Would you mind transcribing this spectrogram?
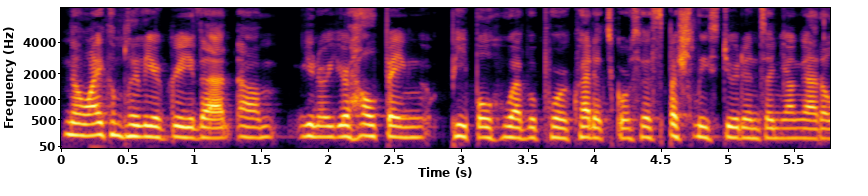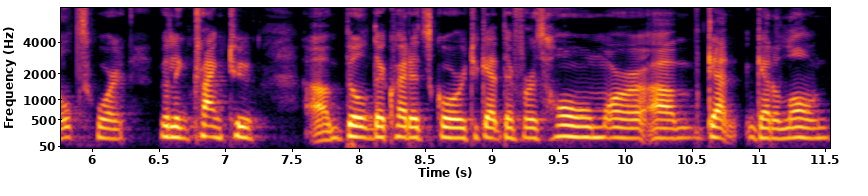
No, I completely agree that um, you know you're helping people who have a poor credit score, so especially students and young adults who are really trying to uh, build their credit score to get their first home or um, get get a loan.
